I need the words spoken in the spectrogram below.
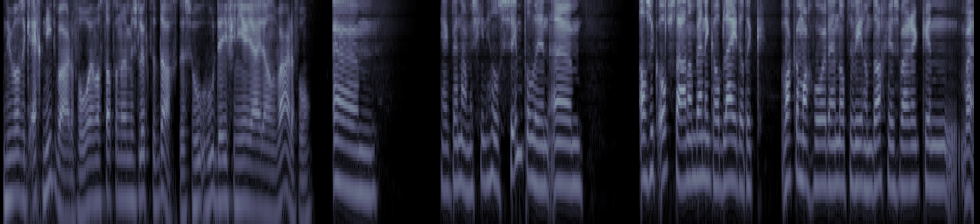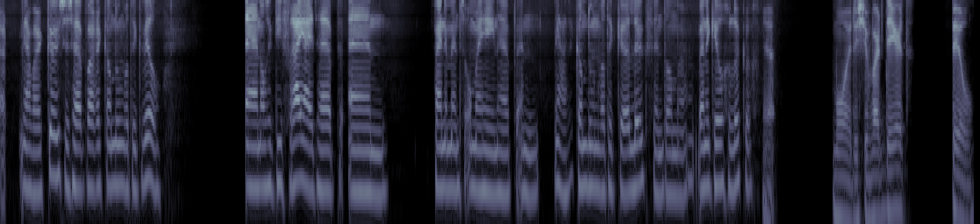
nu was ik echt niet waardevol. En was dat dan een mislukte dag? Dus hoe, hoe definieer jij dan waardevol? Um, ja, ik ben daar misschien heel simpel in. Um, als ik opsta, dan ben ik al blij dat ik wakker mag worden en dat er weer een dag is waar ik, een, waar, ja, waar ik keuzes heb, waar ik kan doen wat ik wil. En als ik die vrijheid heb en fijne mensen om me heen heb en ja, kan doen wat ik uh, leuk vind, dan uh, ben ik heel gelukkig. Ja, mooi. Dus je waardeert veel.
